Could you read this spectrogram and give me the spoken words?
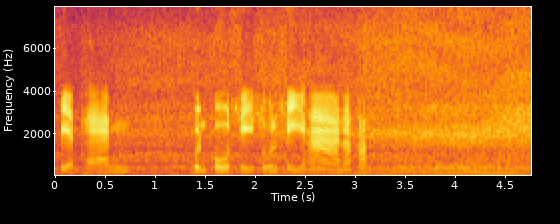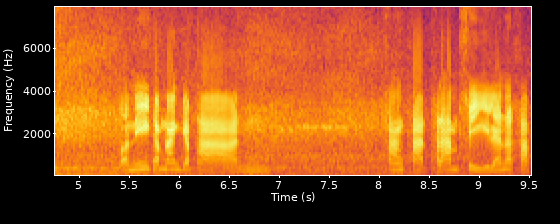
เปลี่ยนแทน คุณปู่ 4045 นะครับ ตอนนี้กำลังจะผ่านทางตัดพระรามสี่แล้วนะครับ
